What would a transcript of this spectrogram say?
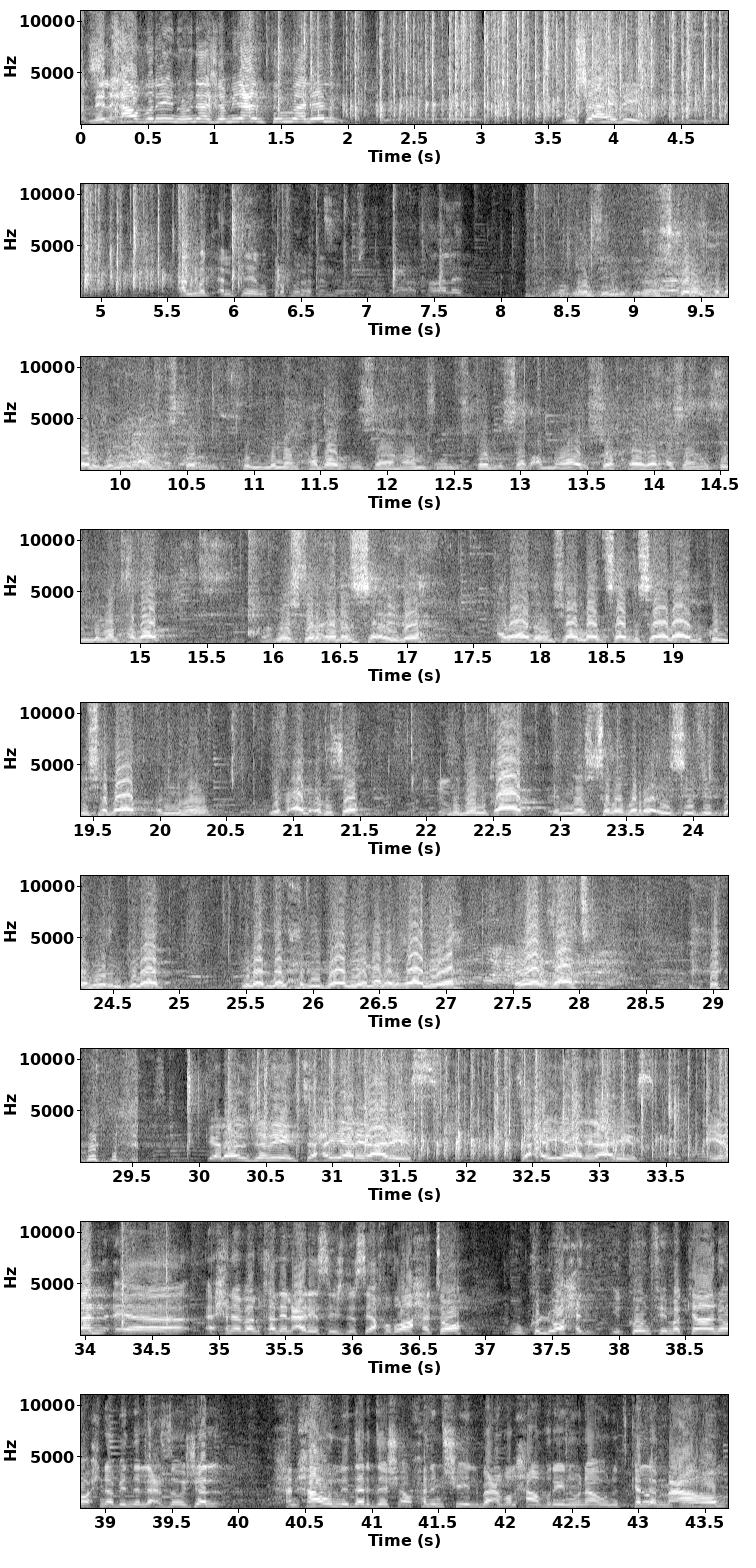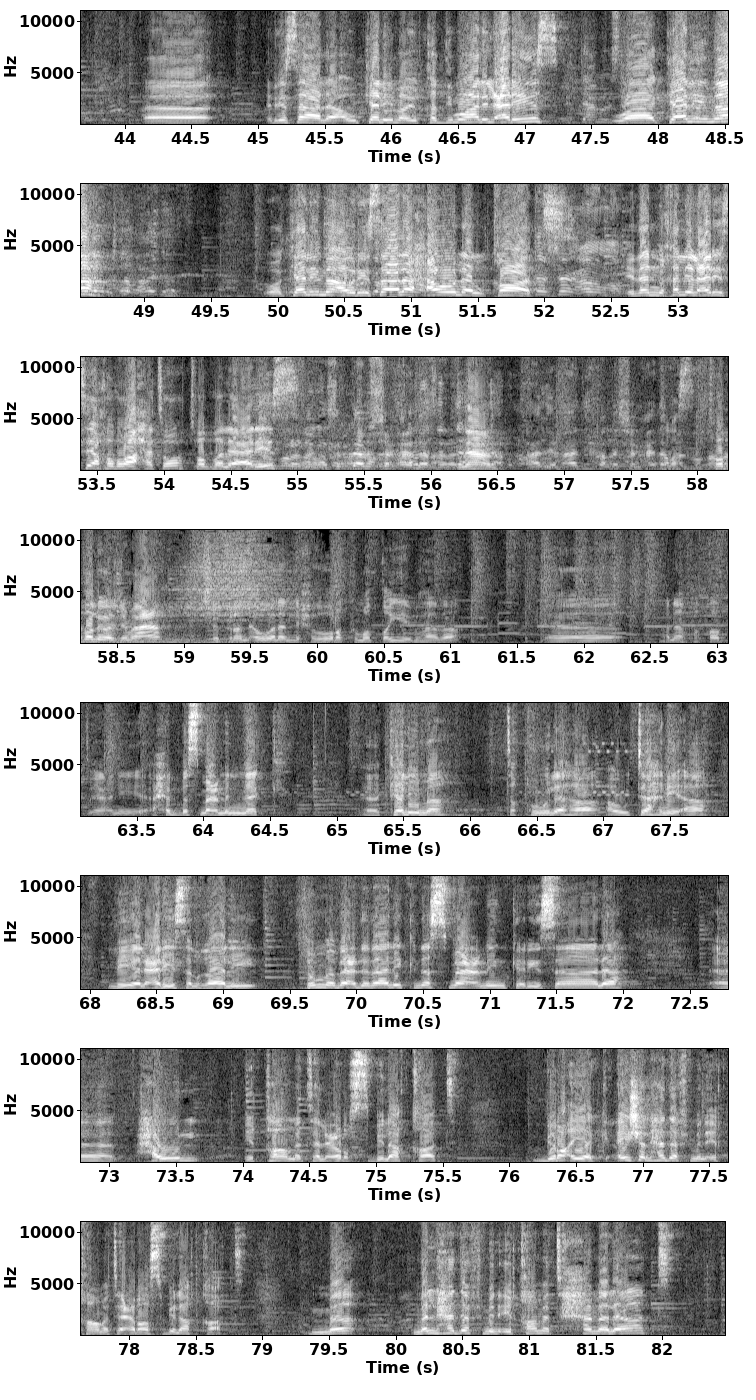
للحاضرين هنا جميعا ثم للمشاهدين. المك... الاثنين الميكروفونات نشكر الحضور جميعا نشكر كل من حضر وساهم ونشكر الأستاذ عمار والشيخ حيدر حسن وكل من حضر. ونشكر قناه السعيده على هذا وإن شاء الله نصار رسالة لكل شباب إنه يفعل عرسه بدون قات إن السبب الرئيسي في تدهور البلاد بلادنا الحبيبة اليمن الغالية هو القات كلام جميل. تحية للعريس. تحية للعريس. اذا إحنا بنخلي العريس يجلس ياخذ راحته وكل واحد يكون في مكانه إحنا بإذن الله عز وجل حنحاول ندردش أو حنمشي لبعض الحاضرين هنا ونتكلم معاهم. آه، رسالة أو كلمة يقدموها للعريس وكلمة وكلمة أو رسالة حول القات. اذا نخلي العريس ياخذ راحته. تفضل يا عريس. نعم. تفضلوا يا جماعة. شكرا أولا لحضوركم الطيب هذا. آه، أنا فقط يعني أحب أسمع منك آه، كلمة تقولها أو تهنئة للعريس الغالي. ثم بعد ذلك نسمع منك رسالة آه، حول إقامة العرس بلا قات. برأيك إيش الهدف من إقامة أعراس بلا قات؟ ما ما الهدف من إقامة حملات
